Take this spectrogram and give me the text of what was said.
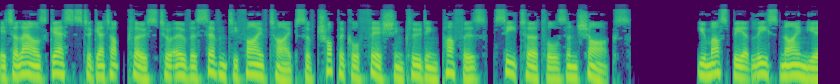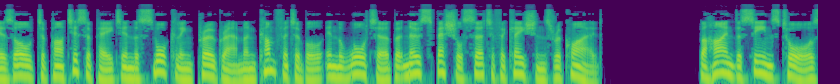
It allows guests to get up close to over 75 types of tropical fish including puffers, sea turtles and sharks. You must be at least 9 years old to participate in the snorkeling program and comfortable in the water but no special certifications required. Behind-the-scenes tours,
